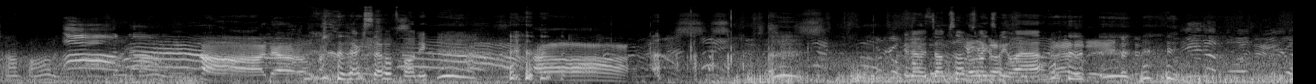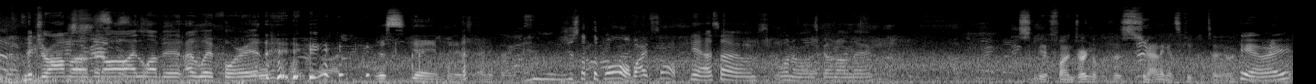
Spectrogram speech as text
Jump on it. Ah, no. They're so funny. Ah. You know, dub subs makes me laugh. the drama of it all. I love it. I live for it. This game is anything. And you just left the ball by itself. yeah, that's why I was wondering what was going on there. This is gonna be a fun drink if this shenanigans keep continuing. Yeah, right?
